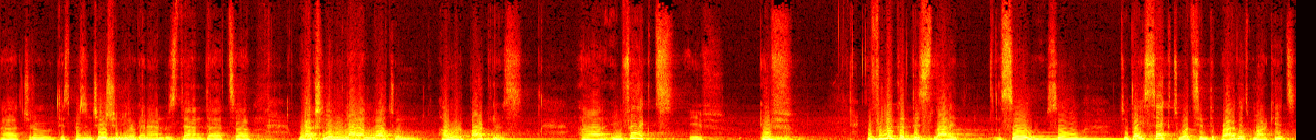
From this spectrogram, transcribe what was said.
uh, through this presentation, you're going to understand that uh, we actually rely a lot on our partners. Uh, in fact, if, if, if we look at this slide, so, so to dissect what's in the private market,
